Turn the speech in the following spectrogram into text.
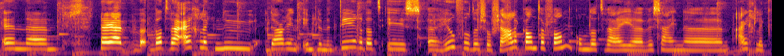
en ehm, nou ja, wat wij eigenlijk nu daarin implementeren, dat is eh, heel veel de sociale kant daarvan. Omdat wij, eh, we zijn eh, eigenlijk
